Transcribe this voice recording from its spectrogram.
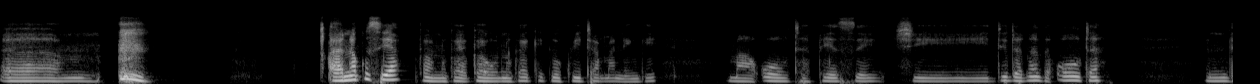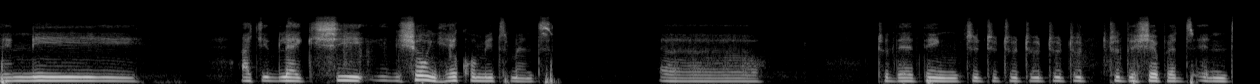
Um, haana kusiya kahunhu kake kekuita manhenge maaltar pese. She did another altar and then achi like she showing her commitment uh, to the thing to, to, to, to, to, to, to the shepherd and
